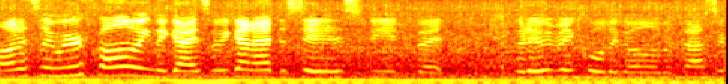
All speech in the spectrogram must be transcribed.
Honestly, we were following the guy, so we kind of had to stay at his speed, but but it would have been cool to go a little bit faster.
